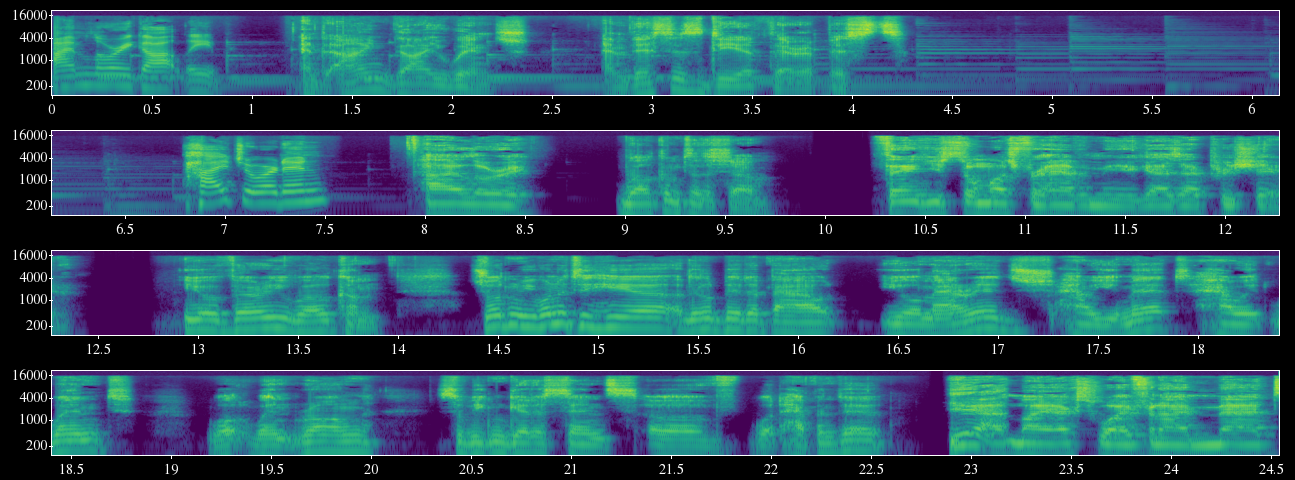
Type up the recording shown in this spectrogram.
I'm Lori Gottlieb. And I'm Guy Winch, and this is Dear Therapists. Hi, Jordan. Hi, Lori. Welcome to the show. Thank you so much for having me, you guys. I appreciate it. You're very welcome. Jordan, we wanted to hear a little bit about your marriage, how you met, how it went, what went wrong, so we can get a sense of what happened there. Yeah, my ex-wife and I met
